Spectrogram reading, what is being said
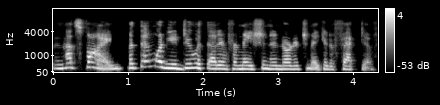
and that's fine. But then what do you do with that information in order to make it effective?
